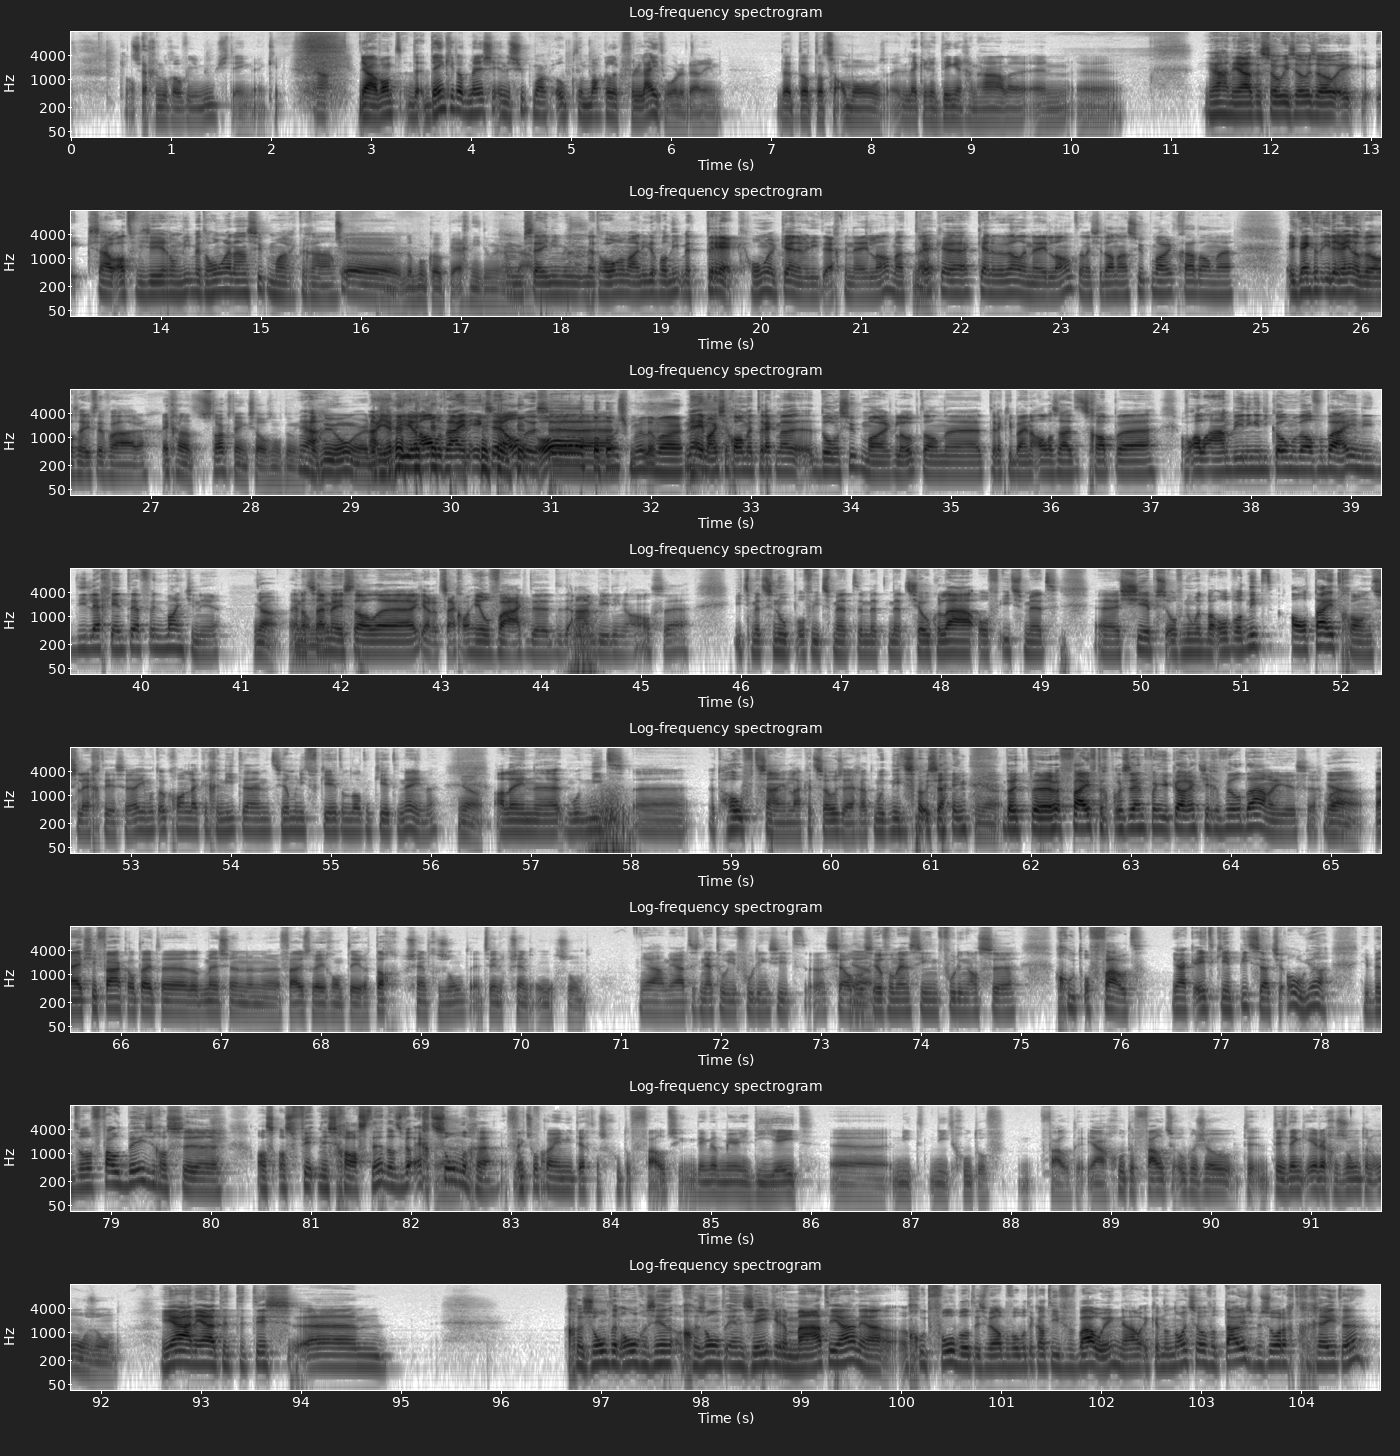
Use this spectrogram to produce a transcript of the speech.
Dat zegt genoeg over je immuunsysteem, denk ik. Ja. ja, want denk je dat mensen in de supermarkt ook te makkelijk verleid worden daarin? Dat, dat, dat ze allemaal lekkere dingen gaan halen en... Uh... Ja, nou ja, het is sowieso zo. Ik, ik zou adviseren om niet met honger naar een supermarkt te gaan. Zo, dat moet ik ook echt niet doen. Ik zei niet met, met, honger, maar in ieder geval niet met trek. Honger kennen we niet echt in Nederland, maar trek nee. uh, kennen we wel in Nederland. En als je dan naar een supermarkt gaat, dan... Uh, ik denk dat iedereen dat wel eens heeft ervaren. Ik ga het straks denk ik zelfs nog doen. Ja. Ik heb nu honger. Nou, dus... je hebt hier een Albert Heijn XL. Dus, oh, uh... smullen maar. Nee, maar als je gewoon met trek naar, door een supermarkt loopt, dan uh, trek je bijna alles uit het schap. Uh, of alle aanbiedingen die komen wel voorbij en die, die leg je in het, even in het mandje neer. Ja, en, en dat zijn meestal, ja, dat zijn gewoon heel vaak de, de, de aanbiedingen als iets met snoep of iets met, met, met chocola of iets met uh, chips of noem het maar op. Wat niet altijd gewoon slecht is. Hè? Je moet ook gewoon lekker genieten en het is helemaal niet verkeerd om dat een keer te nemen. Ja. Alleen uh, het moet niet uh, het hoofd zijn, laat ik het zo zeggen. Het moet niet zo zijn ja. dat 50% van je karretje gevuld daarmee is, zeg maar. Ja, nou, ik zie vaak altijd dat mensen een vuistregel hanteren. 80% gezond en 20% ongezond. Ja, ja, het is net hoe je voeding ziet. Uh, hetzelfde als heel veel mensen zien voeding als uh, goed of fout. Ja, ik eet een keer een pizzaatje. Oh ja, je bent wel fout bezig als, uh, als, als fitnessgast. Hè? Dat is wel echt zondige. Ja, voedsel kan je niet echt als goed of fout zien. Ik denk dat meer je dieet niet, niet goed of fout is. Ja, goed of fout is ook weer zo... Het is denk ik eerder gezond en ongezond. Ja, nou ja, het, het is... Um, gezond en ongezond in zekere mate, ja. Nou ja. Een goed voorbeeld is wel bijvoorbeeld, ik had die verbouwing. Nou, ik heb nog nooit zoveel thuis bezorgd gegeten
